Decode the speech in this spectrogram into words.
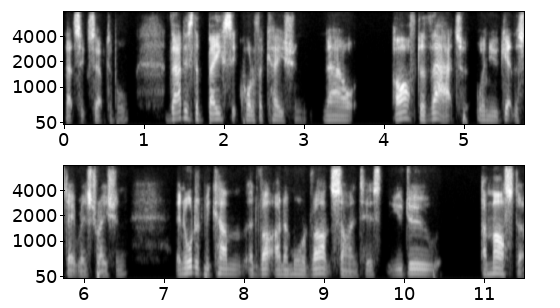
That's acceptable. That is the basic qualification. Now, after that, when you get the state registration, in order to become adva- a more advanced scientist, you do a master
